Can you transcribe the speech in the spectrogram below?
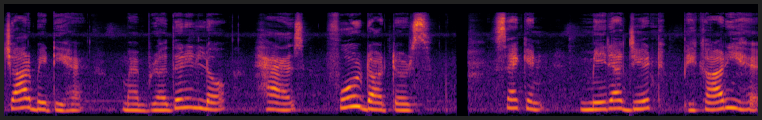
चार बेटी है। My brother in law has four daughters second मेरा जेठ भिखारी है।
